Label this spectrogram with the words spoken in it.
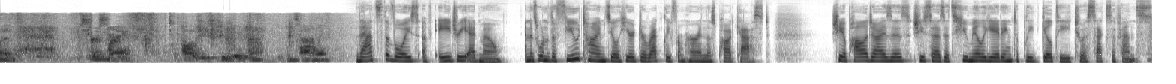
Want to express my apologies to the victim family. That's the voice of Adree Edmo, and it's one of the few times you'll hear directly from her in this podcast. She apologizes. She says it's humiliating to plead guilty to a sex offense.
